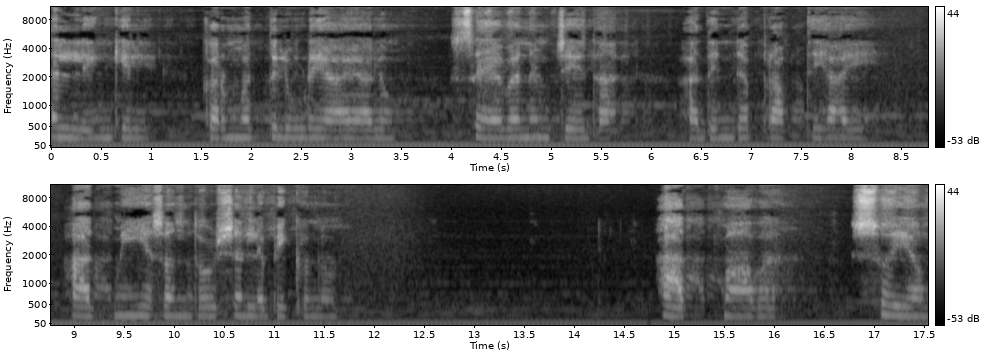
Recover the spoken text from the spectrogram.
അല്ലെങ്കിൽ കർമ്മത്തിലൂടെയായാലും സേവനം ചെയ്താൽ അതിന്റെ പ്രാപ്തിയായി ആത്മീയ സന്തോഷം ലഭിക്കുന്നു. ആത്മാവ് സ്വയം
